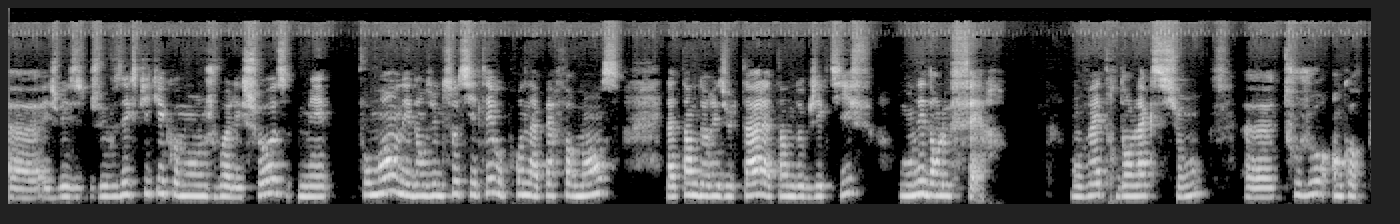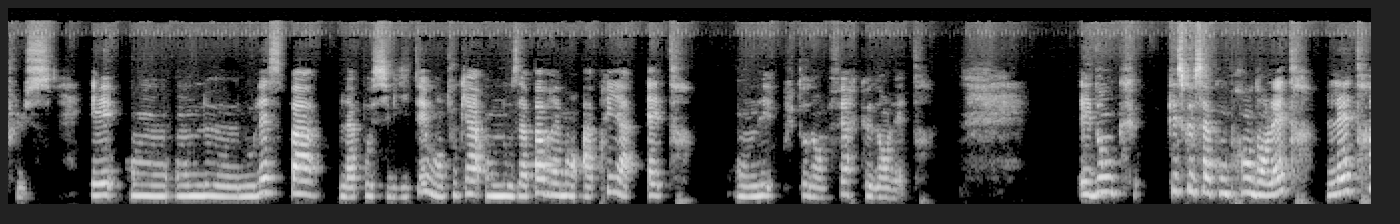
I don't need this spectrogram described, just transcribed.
Euh, et je vais, vous expliquer comment je vois les choses. Mais pour moi, on est dans une société où prône la performance, l'atteinte de résultats, l'atteinte d'objectifs, où on est dans le faire. On va être dans l'action, euh, toujours encore plus. Et on, ne nous laisse pas la possibilité, ou en tout cas, on ne nous a pas vraiment appris à être. On est plutôt dans le faire que dans l'être. Et donc, qu'est-ce que ça comprend dans l'être? L'être,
